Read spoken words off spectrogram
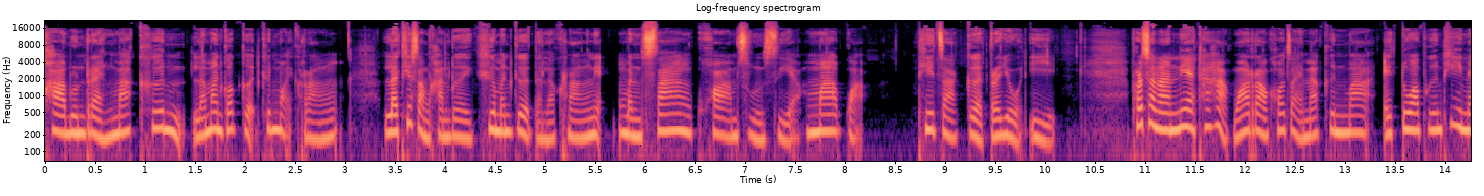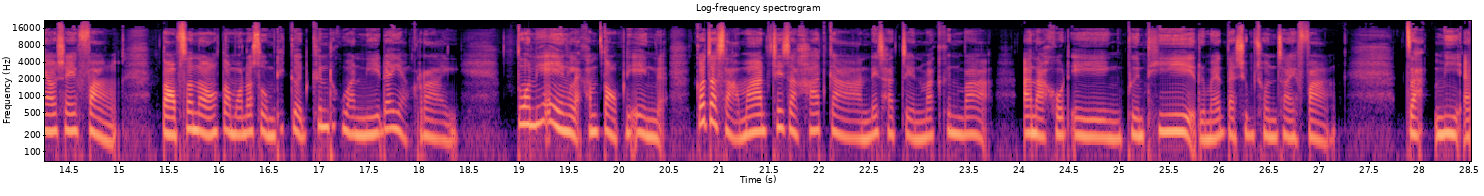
ความรุนแรงมากขึ้น แล้วมันก็เกิดขึ้นบ่อยครั้ง และที่สำคัญเลยคือมันเกิดแต่ละครั้งเนี่ยมันสร้างความสูญเสียมากกว่า ที่จะเกิดประโยชน์อีก เพราะฉะนั้นเนี่ยถ้าหากว่าเราเข้าใจมากขึ้นว่าไอตัวพื้นที่แนวชายฝั่ง ตอบสนองต่อมรสุมที่เกิดขึ้นทุกวันนี้ได้อย่างไร ตัวนี้เองแหละคำตอบนี้เองเนี่ยก็จะสามารถที่จะคาดการได้ชัดเจนมากขึ้นว่าอนาคตเอง พื้นที่หรือแม้แต่ชุมชนชายฝั่ง จะมีอ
